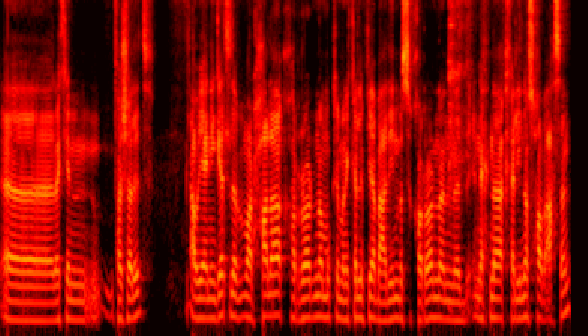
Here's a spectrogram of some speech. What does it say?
آه لكن فشلت. أو يعني جت لمرحلة قررنا ممكن ما نتكلم فيها بعدين بس قررنا إن إن إحنا خلينا أصحاب أحسن.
